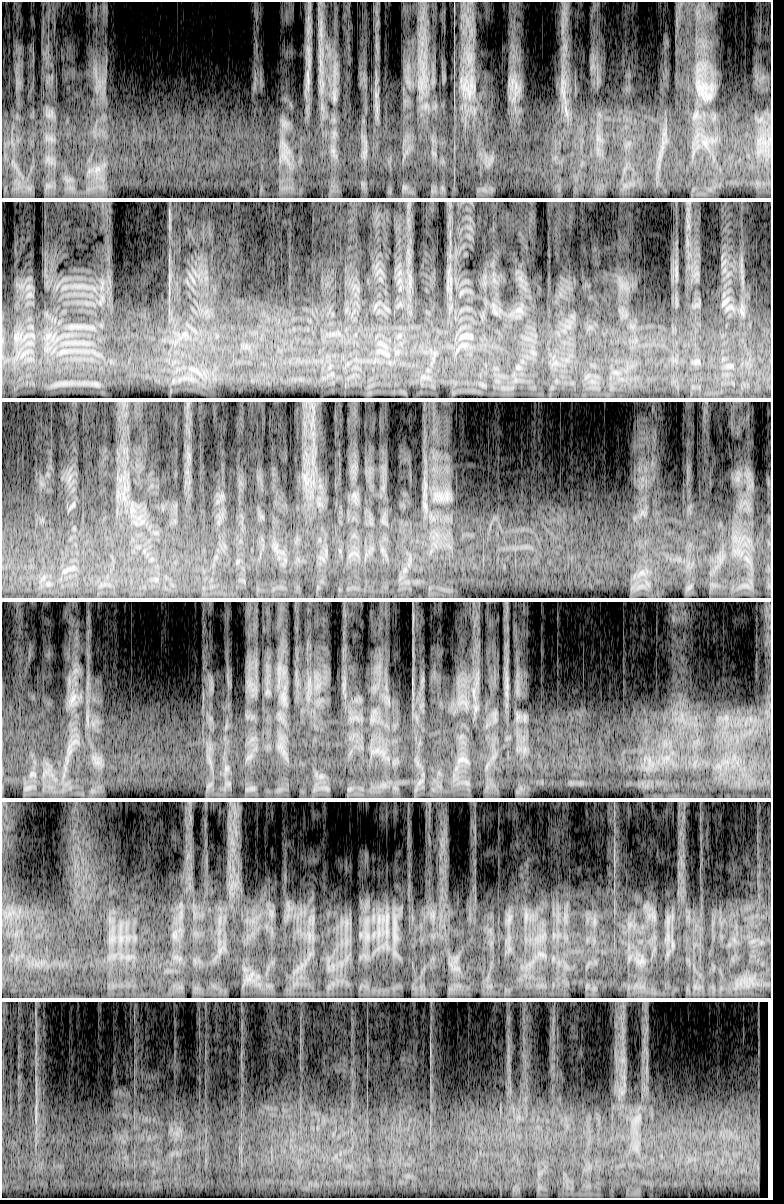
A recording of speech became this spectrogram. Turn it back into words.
Cano with that home run. It was the Mariners' 10th extra base hit of the series. This one hit well, right field. And that is gone! How about Leonys Martin with a line drive home run? That's another home run for Seattle. It's 3 0 here in the second inning, and Martin, whoa, good for him. The former Ranger coming up big against his old team. He had a double in last night's game. And this is a solid line drive that he hits. I wasn't sure it was going to be high enough, but it barely makes it over the wall. It's his first home run of the season.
